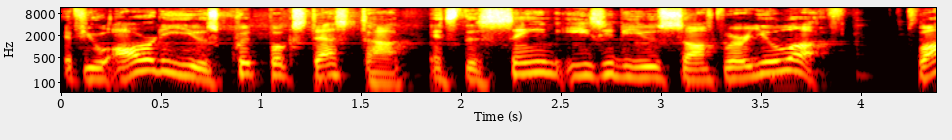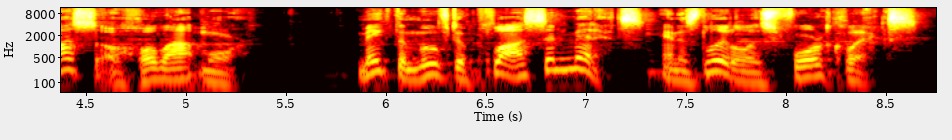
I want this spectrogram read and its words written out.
If you already use QuickBooks Desktop, it's the same easy-to-use software you love, plus a whole lot more. Make the move to Plus in minutes in as little as four clicks.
